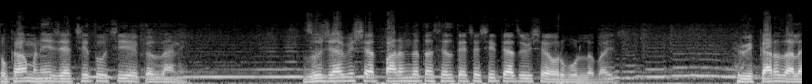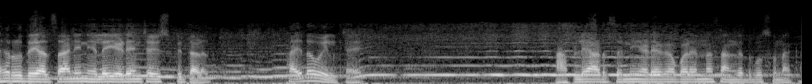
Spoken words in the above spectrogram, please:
तो का म्हणे ज्याचे तोची एकच जाणे जो ज्या विषयात पारंगत असेल त्याच्याशी त्याच विषयावर बोललं पाहिजे. विकार झाला हृदयाचा आणि नेले येड्यांच्या इस्पितळात. फायदा होईल काय? आपल्या अडचणी येड्या गाबाळ्यांना सांगत बसू नका.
